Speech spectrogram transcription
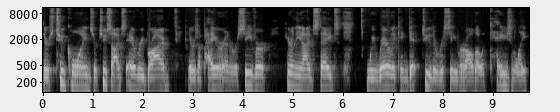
there's two coins or two sides to every bribe. There's a payer and a receiver. Here in the United States, we rarely can get to the receiver, although occasionally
